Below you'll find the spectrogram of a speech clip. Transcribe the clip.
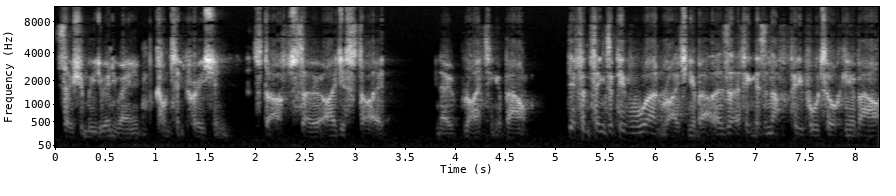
social media anyway, content creation stuff. So I just started, you know, writing about different things that people weren't writing about. There's, I think there's enough people talking about,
